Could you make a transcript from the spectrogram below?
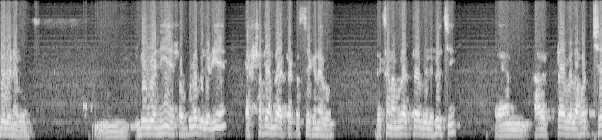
বেলে নেব। বেলে নিয়ে সবগুলো বেলে নিয়ে একসাথে আমরা একটা একটা সেকে নেব। দেখছেন আমরা একটা বেলে ফেলছি। আরেকটা বেলা হচ্ছে।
